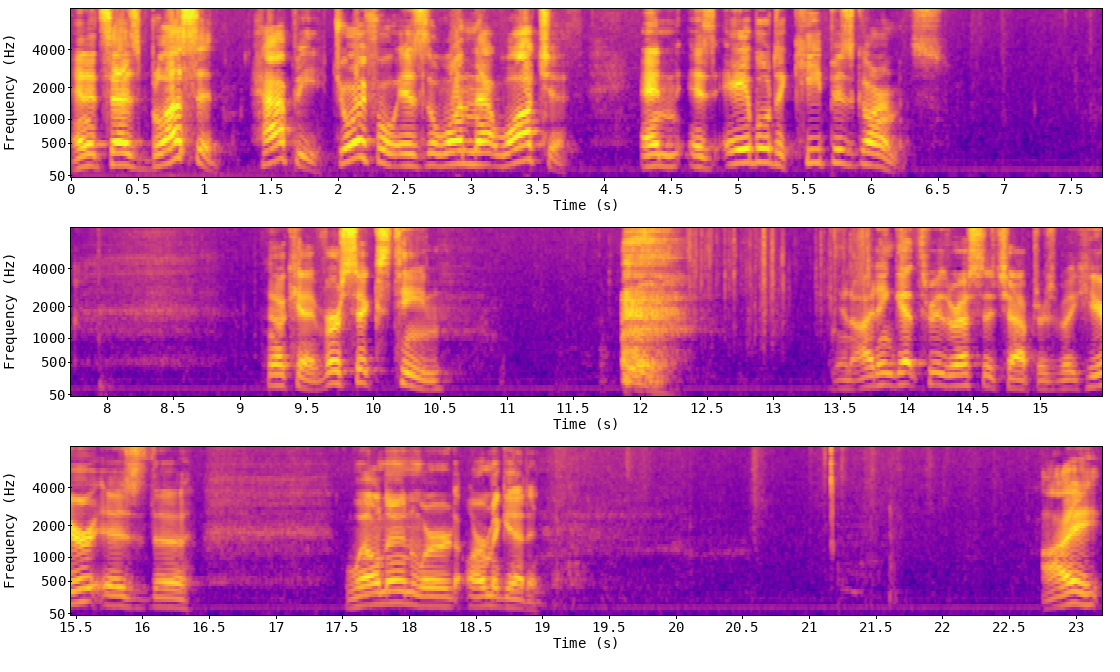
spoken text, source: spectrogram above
And it says, Blessed, happy, joyful is the one that watcheth, and is able to keep his garments. Okay, verse 16. and I didn't get through the rest of the chapters, but here is the well known word Armageddon. I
